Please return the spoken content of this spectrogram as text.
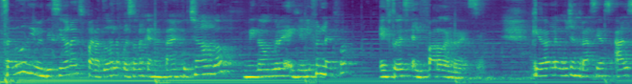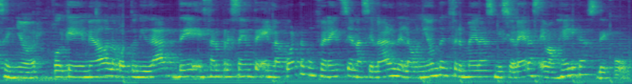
Saludos y bendiciones para todas las personas que nos están escuchando. Mi nombre es Jennifer Ledford. Esto es El Faro de Redención. Quiero darle muchas gracias al Señor porque me ha dado la oportunidad de estar presente en la cuarta conferencia nacional de la Unión de Enfermeras Misioneras Evangélicas de Cuba.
